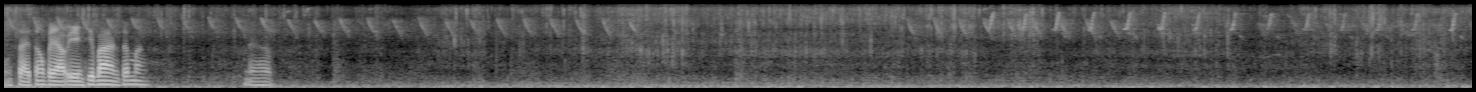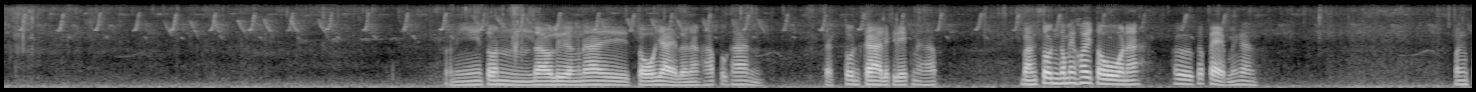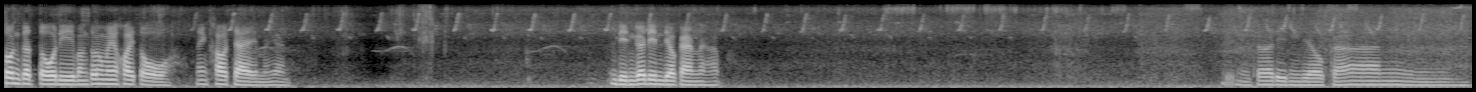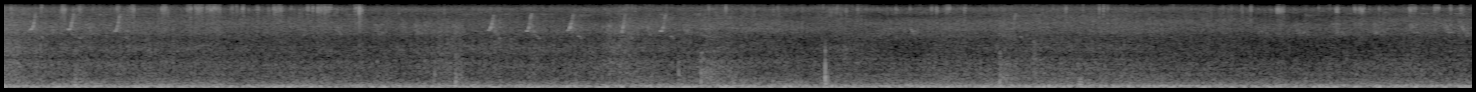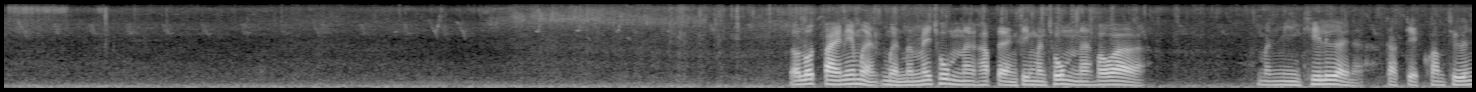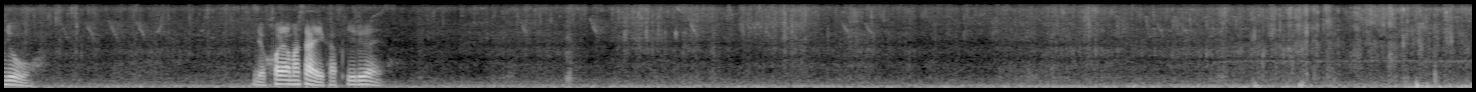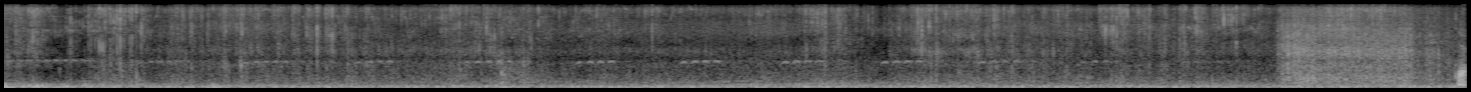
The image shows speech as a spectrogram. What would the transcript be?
สงสัยต้องไปเอาเองที่บ้านซะมั้ง นะครับตอนนี้ต้นดาวเรืองได้โตใหญ่แล้วนะครับ ทุกท่านจากต้นกล้าเล็ก ๆนะครับ บางต้นก็ไม่ค่อยโตนะเออก็แปลกเหมือนกัน บางต้นก็โตดี บางต้นไม่ค่อยโตไม่เข้าใจเหมือนกัน ดินก็ดินเดียวกันนะครับ ดินก็ดินเดียวกัน แล้วลดไปนี่เหมือนเหมือนมันไม่ชุ่มนะครับ แต่จริงมันชุ่มนะ เพราะว่ามันมีขี้เลื่อยเนี่ยกักเก็บความชื้นอยู่ เดี๋ยวค่อยเอามาใส่ครับขี้เลื่อย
